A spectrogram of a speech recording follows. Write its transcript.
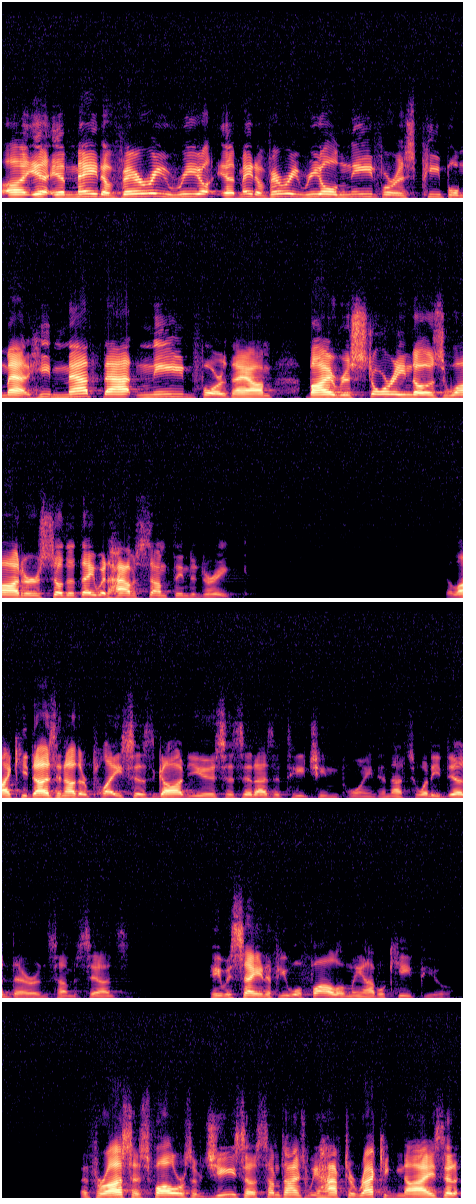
uh, it, it, made a very real it made a very real need for his people met. He met that need for them by restoring those waters so that they would have something to drink. Like he does in other places god uses it as a teaching point and that's what he did there in some sense. He was saying if you will follow me i will keep you. And for us as followers of jesus sometimes we have to recognize that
